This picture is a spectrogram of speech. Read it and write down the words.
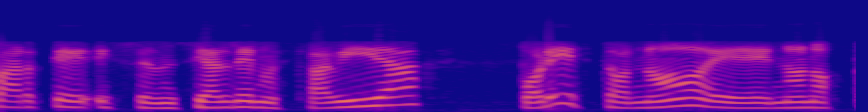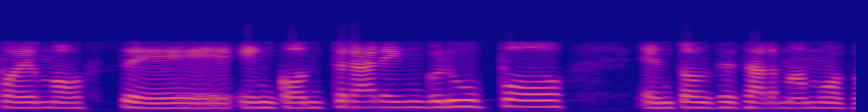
parte esencial de nuestra vida por esto, ¿no? Eh, no nos podemos eh, encontrar en grupo, entonces armamos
